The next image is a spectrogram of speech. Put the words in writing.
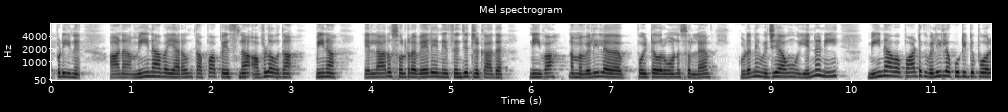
எப்படின்னு. ஆனால் மீனாவை யாரும் தப்பாக பேசினா அவ்வளவுதான். மீனா எல்லாரும் சொல்கிற வேலையை நீ செஞ்சிட்ருக்காத நீ வா நம்ம வெளியில் போயிட்டு வருவோன்னு சொல்ல. உடனே விஜயாவும் என்ன நீ? மீனாவை பாட்டுக்கு வெளியில் கூட்டிகிட்டு போகிற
